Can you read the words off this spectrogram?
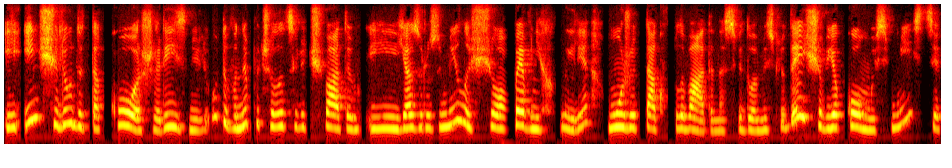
І інші люди також, різні люди, вони почали це відчувати. І я зрозуміла, що певні хвилі можуть так впливати на свідомість людей, що в якомусь місці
